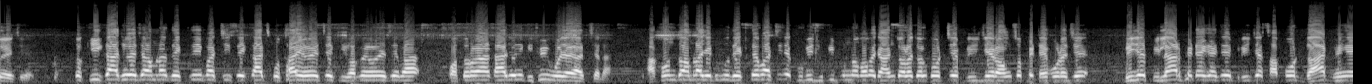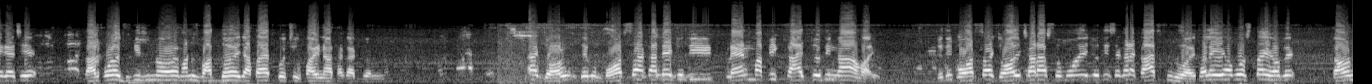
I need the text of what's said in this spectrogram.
হয়েছে। তো কি কাজ হয়েছে আমরা দেখতেই পাচ্ছি সেই কাজ কোথায় হয়েছে, কীভাবে হয়েছে বা কত টাকা কাজ হয়েছে কিছুই বোঝা যাচ্ছে না। এখন তো আমরা যেটুকু দেখতে পাচ্ছি যে খুবই ঝুঁকিপূর্ণভাবে যান চলাচল করছে, ব্রিজের অংশ ফেটে পড়েছে, ব্রিজের পিলার ফেটে গেছে, ব্রিজের সাপোর্ট গার্ড ভেঙে গেছে তারপরে ঝুঁকিপূর্ণভাবে মানুষ বাধ্য হয়ে যাতায়াত করছে উপায় না থাকার জন্য। হ্যাঁ জল, দেখুন, বর্ষাকালে যদি প্ল্যান মাফিক কাজ যদি না হয়, যদি বর্ষা জল ছাড়া সময়ে যদি সেখানে কাজ শুরু হয়, তাহলে এই অবস্থায় হবে। কারণ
